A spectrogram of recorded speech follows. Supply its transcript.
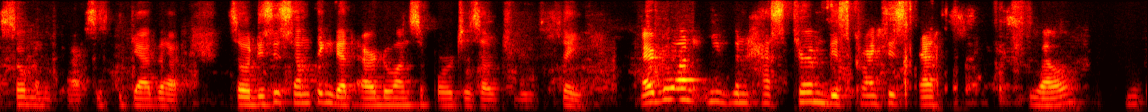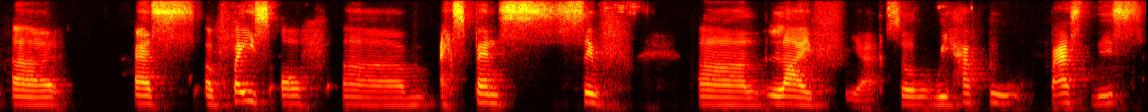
so many crises together. So this is something that Erdogan supporters are trying to say. Erdogan even has termed this crisis as well uh, as a phase of um, expensive uh, life. Yeah, so we have to pass this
